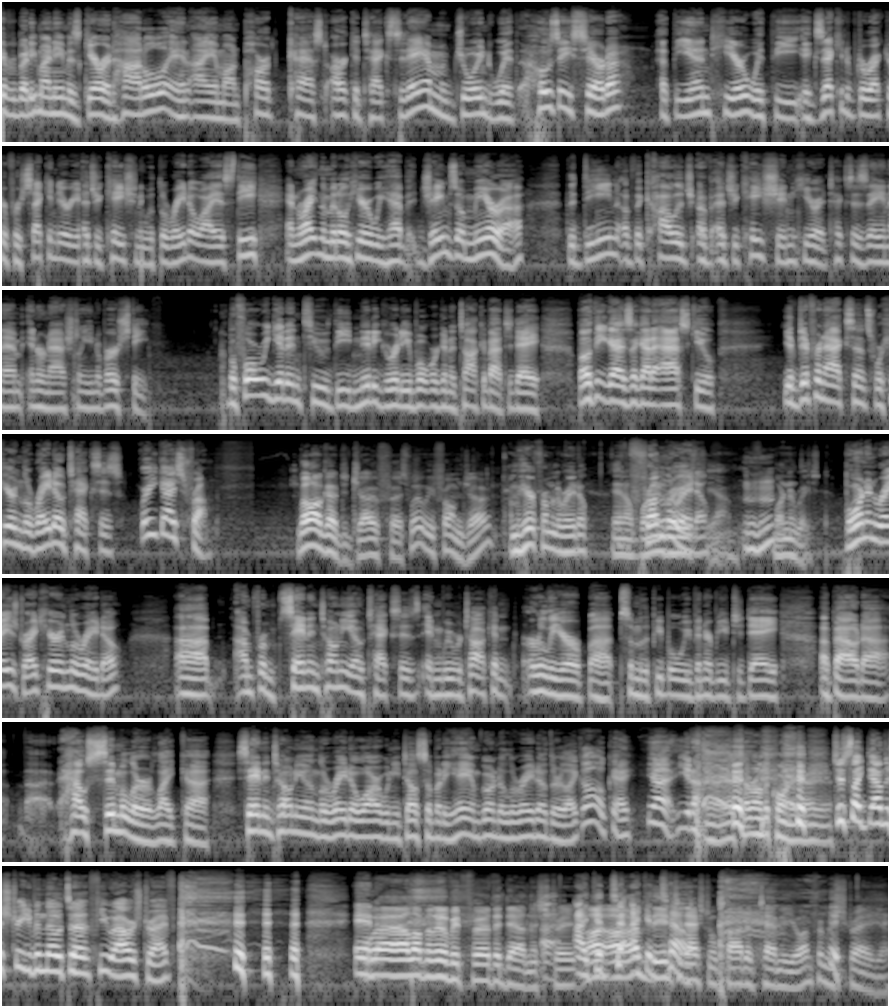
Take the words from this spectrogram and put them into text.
everybody. My name is Garrett Hottle, and I am on Podcast Architects. Today I'm joined with Jose Cerda at the end here with the Executive Director for Secondary Education with Laredo ISD. And right in the middle here, we have James O'Meara, the Dean of the College of Education here at Texas A&M International University. Before we get into the nitty gritty of what we're going to talk about today, both of you guys, I got to ask you, you have different accents. We're here in Laredo, Texas. Where are you guys from? Well, I'll go to Joe first. Where are we from, Joe? I'm here from Laredo. You know, born From and raised, Laredo. yeah, Mhm. born and raised. born and raised right here in Laredo. Uh, I'm from San Antonio, Texas, and we were talking earlier, uh, some of the people we've interviewed today, about uh, uh, how similar like uh, San Antonio and Laredo are. When you tell somebody, "Hey, I'm going to Laredo," they're like, "Oh, okay, yeah, you know." Yeah, it's around the corner. Yeah, yeah. Just like down the street, even though it's a few hours drive. and well, I'm a little bit further down the street. I could te- I I'm could the tell. international part of TAMIU. I'm from Australia.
